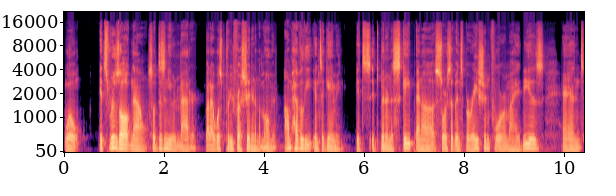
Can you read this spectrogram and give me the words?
well, it's resolved now, so it doesn't even matter. But I was pretty frustrated in the moment. I'm heavily into gaming. It's it's been an escape and a source of inspiration for my ideas and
